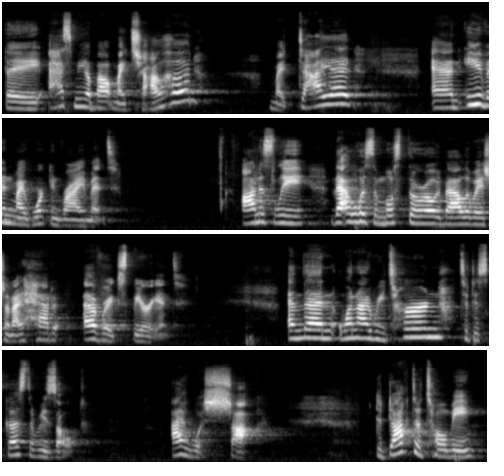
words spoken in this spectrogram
They asked me about my childhood, my diet, and even my work environment. Honestly, that was the most thorough evaluation I had ever experienced. And then when I returned to discuss the result, I was shocked. The doctor told me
